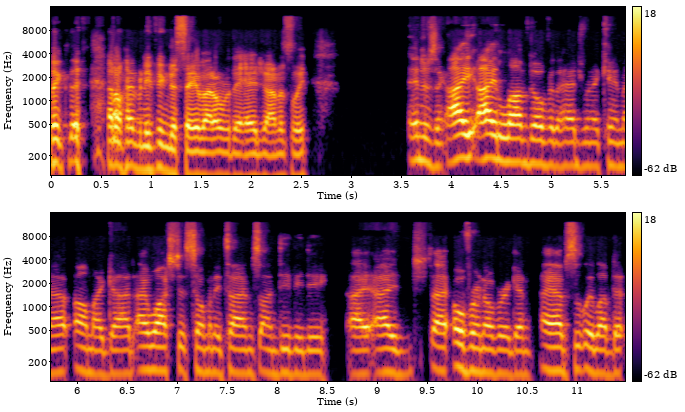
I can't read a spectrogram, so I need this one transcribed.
like I don't have anything to say about Over the Hedge honestly. Interesting. I I loved Over the Hedge when it came out. Oh my god, I watched it so many times on DVD. I I, I over and over again. I absolutely loved it.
